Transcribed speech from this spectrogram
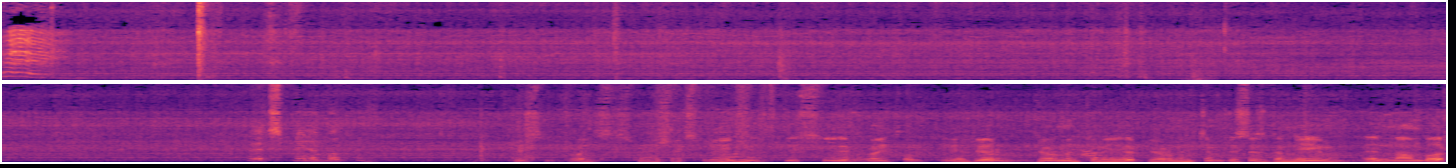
Hey! To explain about this. This, finish explaining. This here, I told a German player, German team. This is the name and number.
